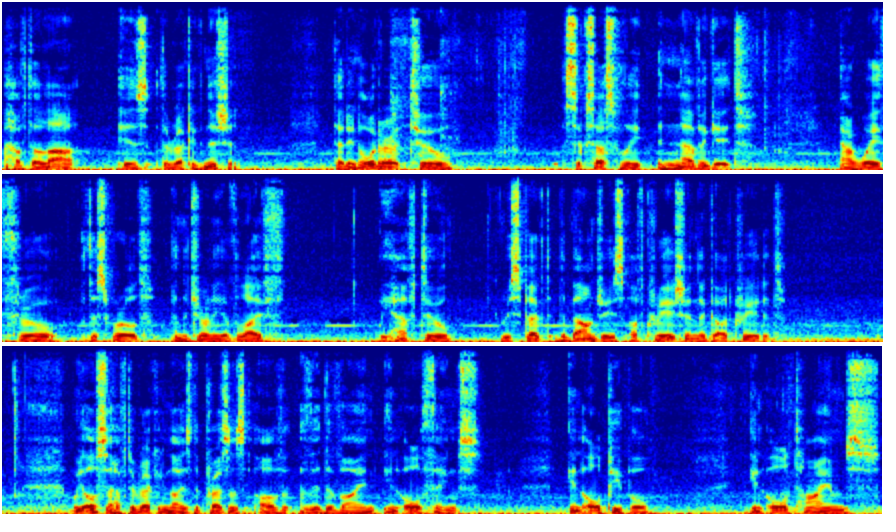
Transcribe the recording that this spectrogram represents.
Havdalah is the recognition that in order to successfully navigate our way through this world and the journey of life, we have to respect the boundaries of creation that God created. We also have to recognize the presence of the divine in all things, in all people, in all times,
